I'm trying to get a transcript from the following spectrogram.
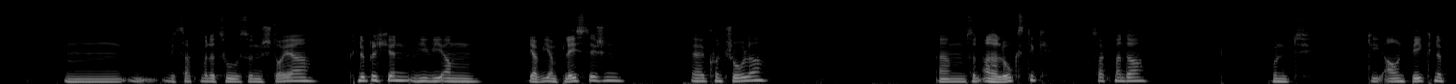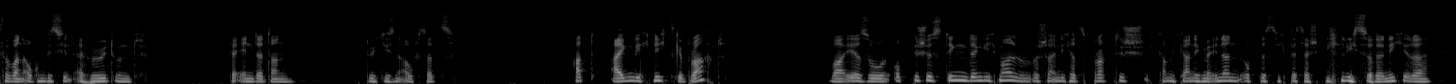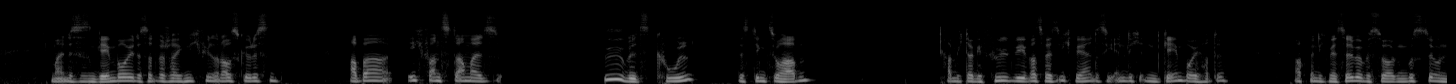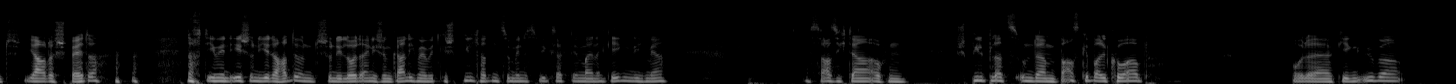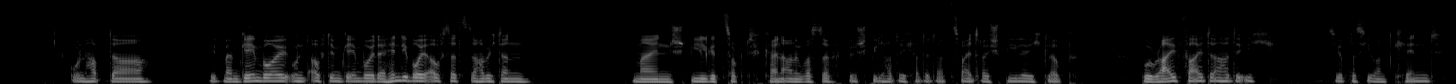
mh, mm, wie sagt man dazu, so ein Steuerknüppelchen, wie, wie am, ja, wie am PlayStation äh, Controller. Ähm, so ein Analogstick, sagt man da. Und die A- und B-Knöpfe waren auch ein bisschen erhöht und verändert dann durch diesen Aufsatz. Hat eigentlich nichts gebracht. War eher so ein optisches Ding, denke ich mal. wahrscheinlich hat es praktisch, ich kann mich gar nicht mehr erinnern, ob das sich besser spielen ließ oder nicht. Oder ich meine, das ist ein Gameboy, das hat wahrscheinlich nicht viel rausgerissen. Aber ich fand es damals übelst cool, das Ding zu haben. Habe mich da gefühlt wie was weiß ich wer, dass ich endlich einen Gameboy hatte. Auch wenn ich mir selber besorgen musste und Jahre später, nachdem ihn eh schon jeder hatte und schon die Leute eigentlich schon gar nicht mehr mitgespielt hatten, zumindest wie gesagt in meiner Gegend nicht mehr. Da saß ich da auf dem Spielplatz unterm Basketballkorb oder gegenüber und hab da mit meinem Gameboy und auf dem Gameboy der Handyboy-Aufsatz, da habe ich dann mein Spiel gezockt. Keine Ahnung, was da für ein Spiel hatte. Ich hatte da zwei, drei Spiele. Ich glaube, Burai Fighter hatte ich. Weiß nicht, ob das jemand kennt.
